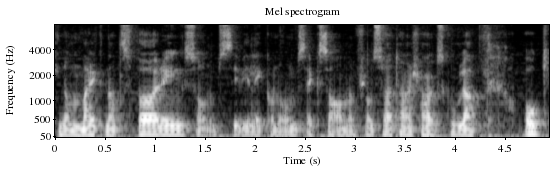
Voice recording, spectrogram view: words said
inom marknadsföring som civilekonomisk examen från Södertörns högskola. Och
